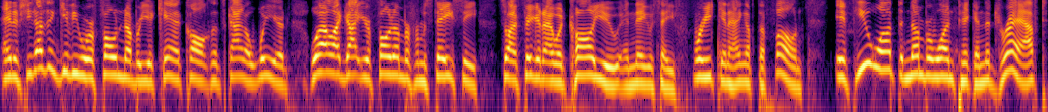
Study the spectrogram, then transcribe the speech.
and if she doesn't give you her phone number, you can't call because it's kind of weird. Well, I got your phone number from Stacy, so I figured I would call you, and they would say freak and hang up the phone. If you want the number one pick in the draft,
